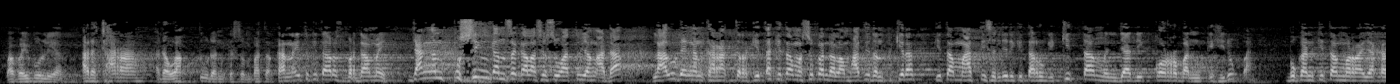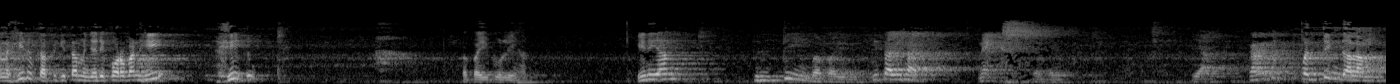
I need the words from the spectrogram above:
Bapak Ibu lihat, ada cara, ada waktu dan kesempatan. Karena itu kita harus berdamai. Jangan pusingkan segala sesuatu yang ada, lalu dengan karakter kita kita masukkan dalam hati dan pikiran, kita mati sendiri, kita rugi. Kita menjadi korban kehidupan. Bukan kita merayakan hidup, tapi kita menjadi korban hi hidup. Bapak Ibu lihat. Ini yang penting Bapak Ibu. Kita lihat next. Ya, karena itu penting dalam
